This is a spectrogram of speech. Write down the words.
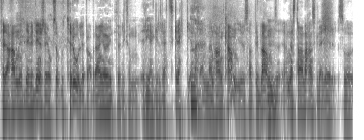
för han, David Lynch är också otroligt bra på det. Han gör ju inte liksom regelrätt skräck egentligen, men han kan ju så att ibland, nästan alla hans grejer, så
